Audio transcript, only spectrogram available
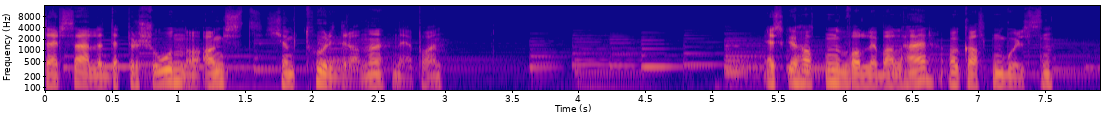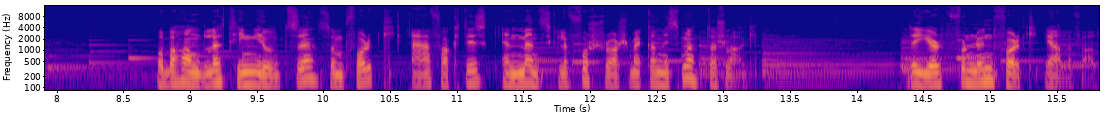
der særlig depresjon og angst kommer tordrende ned på en. Jeg skulle hatt en volleyball her og kalt den Wilson. Å behandle ting rundt seg som folk er faktisk en menneskelig forsvarsmekanisme til slag. Det hjelper for noen folk, i alle fall.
